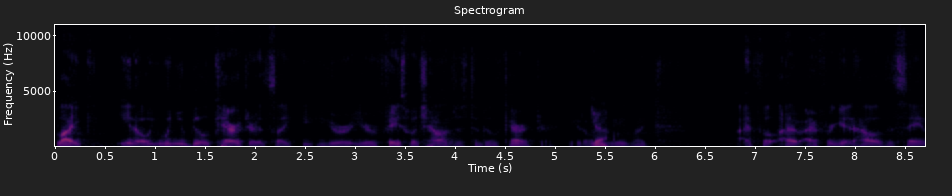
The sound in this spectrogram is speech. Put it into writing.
like you know when you build character it's like you're you're faced with challenges to build character you know what Yeah. i mean like i feel I, I forget how the saying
